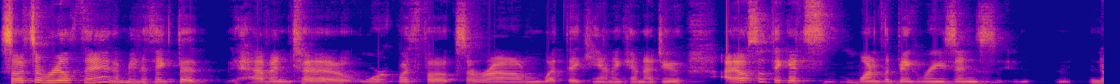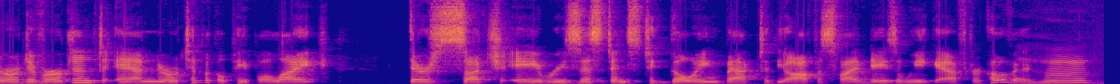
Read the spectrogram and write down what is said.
So it's a real thing. I mean, I think that having to work with folks around what they can and cannot do. I also think it's one of the big reasons neurodivergent and neurotypical people alike there's such a resistance to going back to the office five days a week after COVID. Mm-hmm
